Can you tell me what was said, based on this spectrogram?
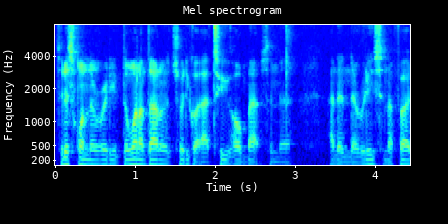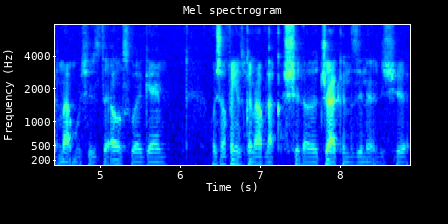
So this one already, the one I've done, it's already got like two whole maps in there, and then they're releasing a third map, which is the Elsweyr game, which I think is gonna have like a shitload of dragons in it and shit.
